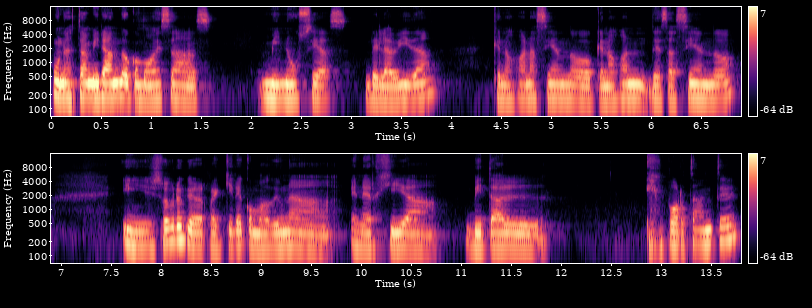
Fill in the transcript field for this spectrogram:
uno está mirando como esas minucias de la vida que nos van haciendo, que nos van deshaciendo. Y yo creo que requiere como de una energía vital importante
